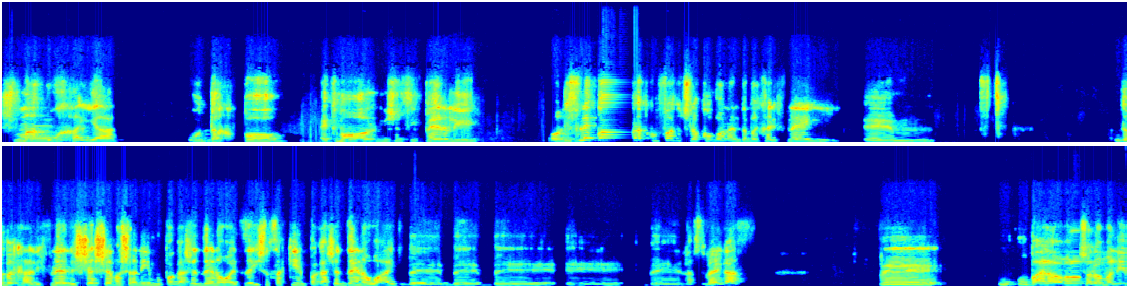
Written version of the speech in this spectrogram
שמע, אה. הוא חיה, הוא דחפור. אתמול מישהו סיפר לי, עוד לפני כל התקופה הזאת של הקורונה, אני מדבר איתך לפני... אמ, מדבר איתך לפני איזה שש, שבע שנים, הוא פגש את דנה ווייט, זה איש עסקים, פגש את דנה ווייט בלאס וגאס, והוא בא אליו ואמר לו, שלום, אני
